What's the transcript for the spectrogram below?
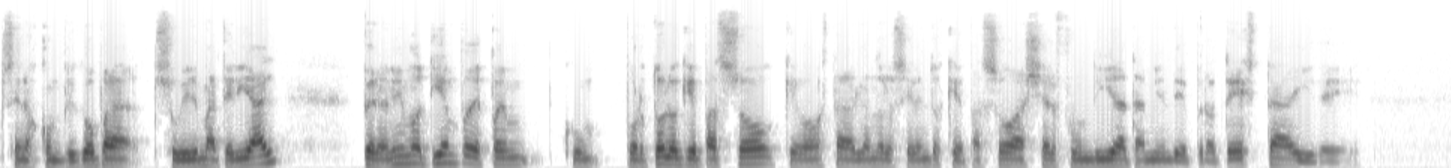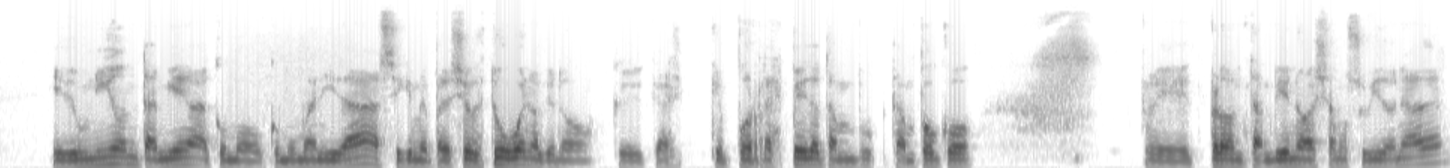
se nos complicó para subir material, pero al mismo tiempo después, por todo lo que pasó, que vamos a estar hablando de los eventos que pasó, ayer fue un día también de protesta y de, y de unión también como, como humanidad, así que me pareció que estuvo bueno que, no, que, que, por respeto tampoco, eh, perdón, también no hayamos subido nada.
